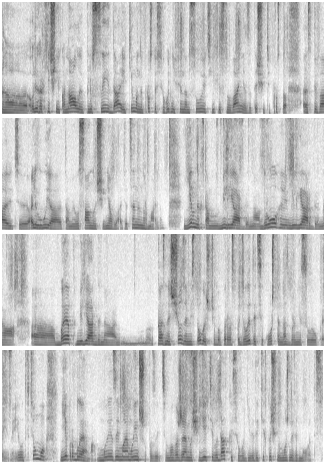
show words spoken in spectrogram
олігархічні канали, плюси, да, які вони просто сьогодні фінансують їх існування за те, що ті просто е, співають е, Алілуя там і Осану щодня владі. Це ненормально. Є в них там мільярди на дороги, мільярди на е, БЕП, мільярди на м, казне що, замість того, щоб перерозподілити ці кошти на Збройні Сили України. І от в цьому є проблема. Ми займаємо іншу позицію. Ми вважаємо, що є ті видатки сьогодні, від яких точно можна відмовитися.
